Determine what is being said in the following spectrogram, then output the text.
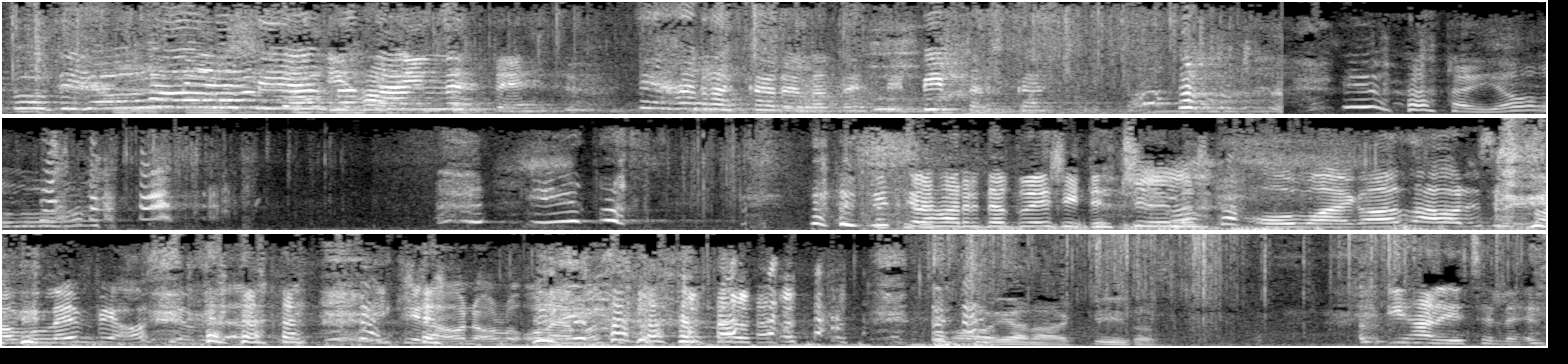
Me tuotiin joulua Ihan itse tehty. Ihan rakkaudella tehtiin pipperskä. Hyvää joulua! Pitkälle harjoiteltu esityksellä. Oh my god, tää on siis tää on mun lempiasia, mitä ikinä on ollut olemassa. Oh, ihanaa, kiitos. Ihan itselleen.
